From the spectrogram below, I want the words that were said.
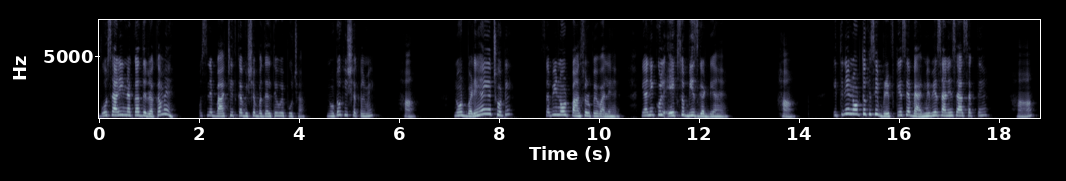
वो सारी नकद रकम है? उसने बातचीत का विषय बदलते हुए पूछा, नोटों की शक्ल में। हाँ। नोट बड़े हैं या छोटे? सभी नोट पाँच सौ रुपये वाले हैं। यानी कुल एक सौ बीस गड्डियाँ हैं। हाँ इतने नोट तो किसी ब्रीफकेस या बैग में भी आसानी से आ सकते हैं। हाँ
